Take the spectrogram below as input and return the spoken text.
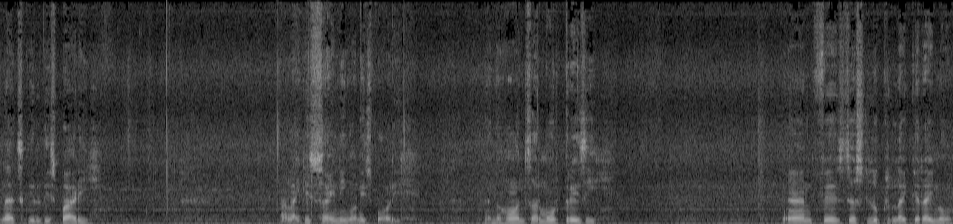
Let's kill this body I like his shining on his body. And the horns are more crazy and face just looked like a rhino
